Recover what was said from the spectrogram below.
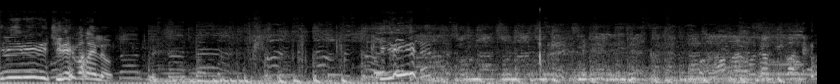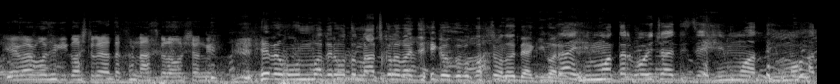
ইরি ইরি ইরি চিড়ে পালাইলো। এবার বোঝো কি কষ্ট করে এতক্ষণ নাচ করল আমার সঙ্গে। এরকম উন্মাদের মতো নাচ করলে ভাই যে কেউ কেউ কষ্ট মতো দেখ কি করে? হিম্মতের পরিচয় দিচ্ছে হিম্মত হিম্মত।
